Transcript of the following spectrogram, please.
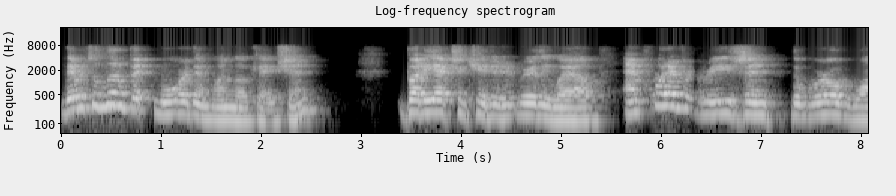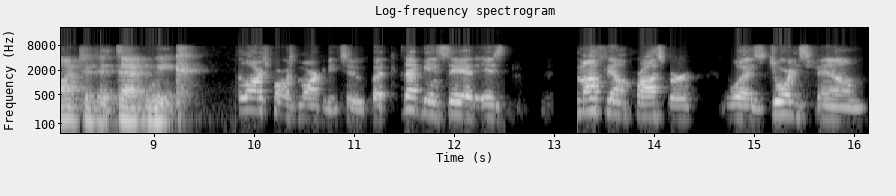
There was a little bit more than one location, but he executed it really well. And for whatever reason, the world wanted it that week a large part was marketing too. But that being said, is my film Prosper was Jordan's film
